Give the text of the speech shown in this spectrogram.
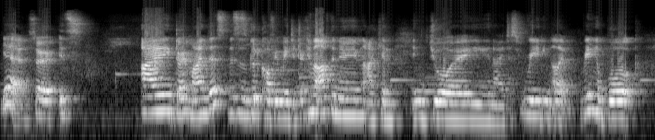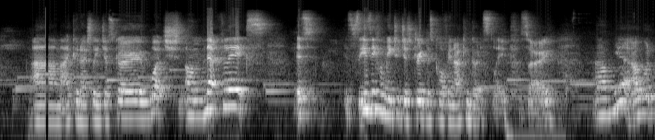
yeah so it's I don't mind this. This is a good coffee for me to drink in the afternoon. I can enjoy, you know, just reading, like reading a book. Um, I can actually just go watch um, Netflix. It's it's easy for me to just drink this coffee and I can go to sleep. So um, yeah, I would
